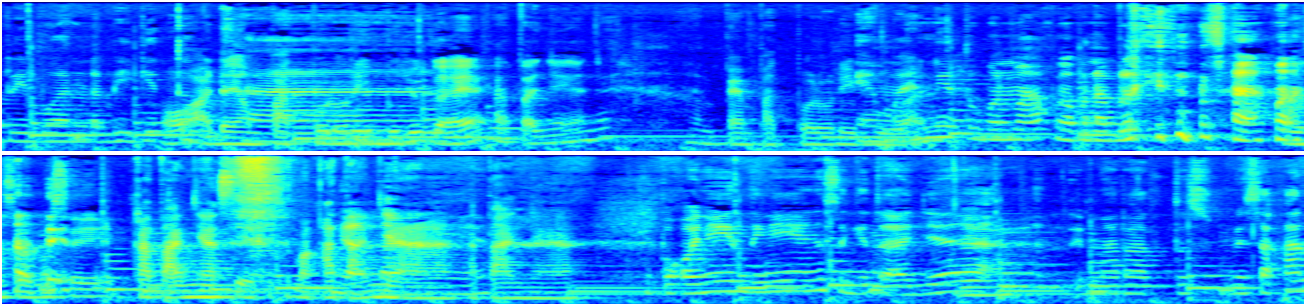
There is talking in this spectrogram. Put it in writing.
ribuan lebih gitu Oh, ada yang kan. 40 ribu juga ya katanya kan ya. Sampai 40 Yang mana ribuan. itu mohon maaf nggak pernah beli sama Ya, sama sih katanya sih, cuma katanya, Katanya. katanya. pokoknya intinya yang segitu aja Ya. 500 misalkan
